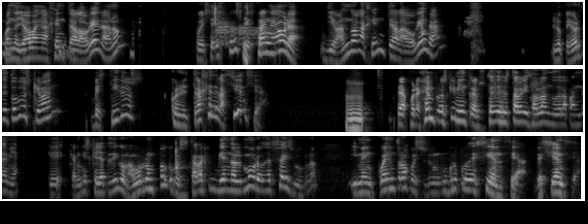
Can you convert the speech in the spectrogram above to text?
cuando llevaban a gente a la hoguera, ¿no? Pues estos que están ahora llevando a la gente a la hoguera, lo peor de todo es que van vestidos con el traje de la ciencia. Mm, O sea, por ejemplo, es que mientras ustedes estabais hablando de la pandemia, que, a mí es que ya te digo, me aburro un poco, pues estaba viendo el muro de Facebook, ¿no? Y me encuentro pues un grupo de ciencia, de ciencia.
